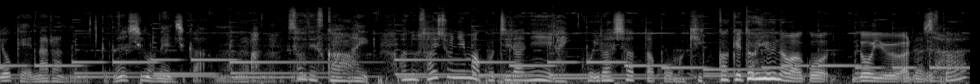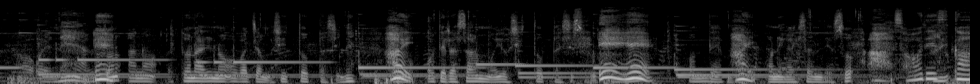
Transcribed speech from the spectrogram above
余計ならんのですけどね。45年しかもうならないそうですか、はい。あの最初にまあこちらにこういらっしゃったこう、まあ、きっかけというのはこうどういうあれなんですか？これねあえ。えの,、あの隣のおばちゃんも知っとったしね、はい。あのお寺さんもよう知っとったしそれでええええ。ほんで、はい。お願いしたんです。あそうですか、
